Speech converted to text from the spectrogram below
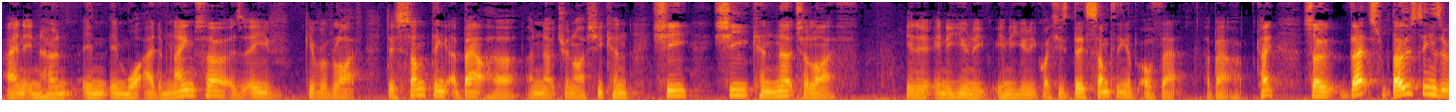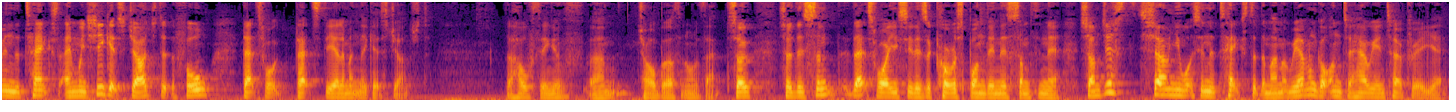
and in, her, in, in what Adam names her as Eve, giver of life. There's something about her and nurturing life. She can, she, she can nurture life in a, in a, unique, in a unique way. She's, there's something of, of that about her. Okay, so that's those things are in the text, and when she gets judged at the fall, that's what that's the element that gets judged. The whole thing of um, childbirth and all of that. So, so there's some. That's why you see there's a corresponding. There's something there. So I'm just showing you what's in the text at the moment. We haven't got onto how we interpret it yet,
